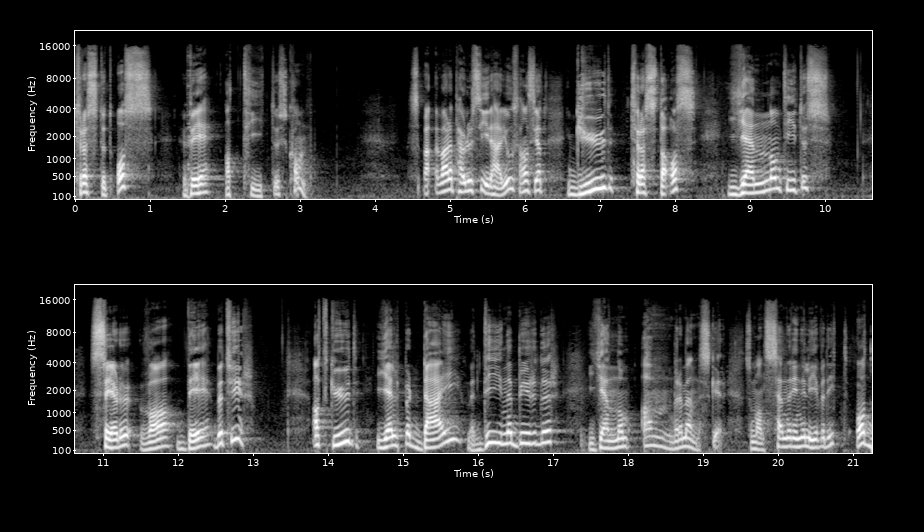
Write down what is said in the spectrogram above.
trøstet oss ved at Titus kom. Hva er det Paulus sier her? Jo, han sier at Gud trøsta oss gjennom Titus. Ser du hva det betyr? At Gud hjelper deg med dine byrder gjennom andre mennesker som han sender inn i livet ditt, og at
